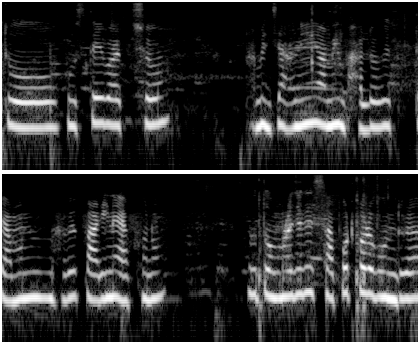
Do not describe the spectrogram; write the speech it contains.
তো বুঝতেই পারছ আমি জানি আমি ভালো তেমনভাবে পারি না এখনও তো তোমরা যদি সাপোর্ট করো বন্ধুরা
